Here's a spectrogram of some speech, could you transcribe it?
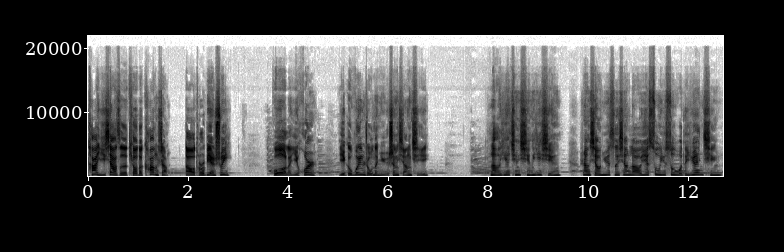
他一下子跳到炕上，倒头便睡。过了一会儿，一个温柔的女声响起：“老爷，请醒一醒。”让小女子向老爷诉一诉我的冤情。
